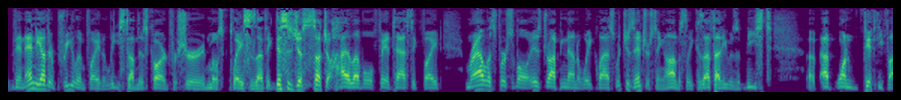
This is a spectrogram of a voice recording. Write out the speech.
than any other prelim fight, at least on this card for sure in most places. I think this is just such a high level, fantastic fight. Morales, first of all, is dropping down a weight class, which is interesting, honestly, because I thought he was a beast uh, at 155.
